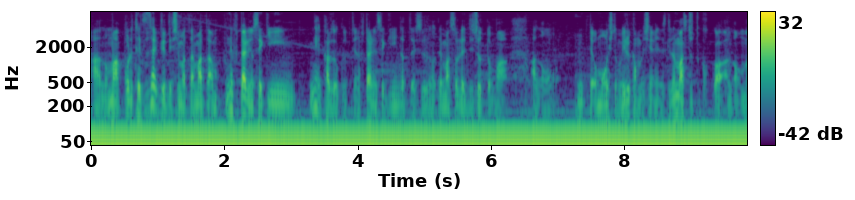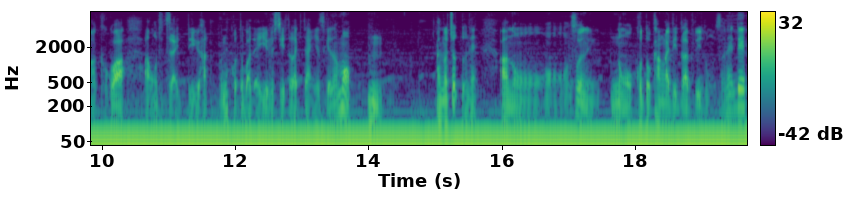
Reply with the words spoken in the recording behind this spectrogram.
あのまあこれ手伝いって言ってしまったらまたね2人の責任ね家族っていうのは2人の責任だったりするのでまあそれでちょっとまああのって思う人もいるかもしれないですけど、まあ、ちょっとここはあの、まあ、ここはあお手伝いっていう、ね、言葉で許していただきたいんですけども、うん、あのちょっとね、あのー、そういうのことを考えていただくといいと思うんですよね。で、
